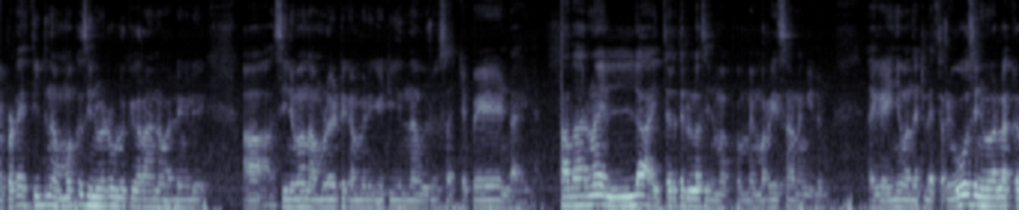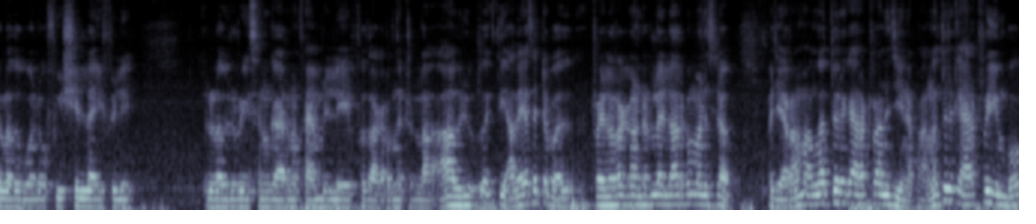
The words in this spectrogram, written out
എവിടെ എത്തിയിട്ട് നമുക്ക് സിനിമയുടെ ഉള്ളിൽ കയറാനോ അല്ലെങ്കിൽ ആ സിനിമ നമ്മളായിട്ട് കമ്മ്യൂണിക്കേറ്റ് ചെയ്യുന്ന ഒരു സെറ്റപ്പേ ഉണ്ടായില്ല. സാധാരണ എല്ലാ ഇത്തരത്തിലുള്ള സിനിമ ഇപ്പം മെമ്മറീസ് ആണെങ്കിലും അത് കഴിഞ്ഞ് വന്നിട്ടുള്ള എത്രയോ സിനിമകളിലൊക്കെ ഉള്ളതുപോലെ ഒഫീഷ്യൽ ലൈഫിൽ ഉള്ള ഒരു റീസൺ കാരണം ഫാമിലി ലൈഫ് തകർന്നിട്ടുള്ള ആ ഒരു വ്യക്തി അതേ സെറ്റപ്പ് ട്രെയിലറൊക്കെ കണ്ടിട്ടുള്ള എല്ലാവർക്കും മനസ്സിലാവും. അപ്പോൾ ജയറാം അങ്ങനത്തെ ഒരു ക്യാരക്ടറാണ് ചെയ്യുന്നത്. അപ്പോൾ അങ്ങനത്തെ ഒരു ക്യാരക്ടർ ചെയ്യുമ്പോൾ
